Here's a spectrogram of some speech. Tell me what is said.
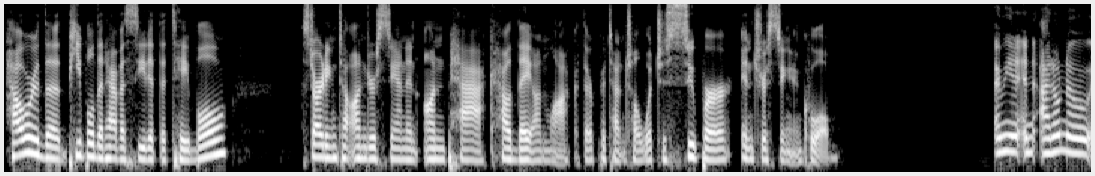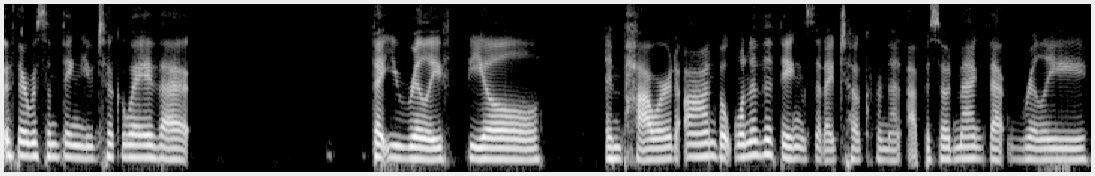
how are the people that have a seat at the table starting to understand and unpack how they unlock their potential, which is super interesting and cool. I mean, and I don't know if there was something you took away that that you really feel empowered on, but one of the things that I took from that episode, Meg, that really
